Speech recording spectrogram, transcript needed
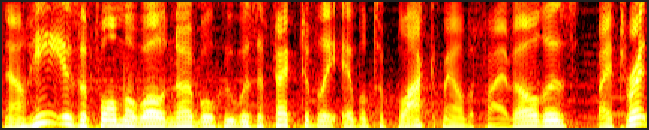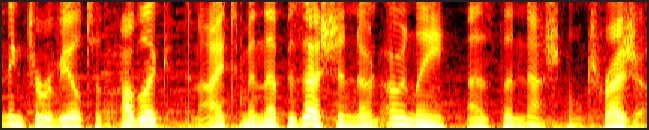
Now he is a former world noble who was effectively able to blackmail the five elders by threatening to reveal to the public an item in their possession known only as the National Treasure.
